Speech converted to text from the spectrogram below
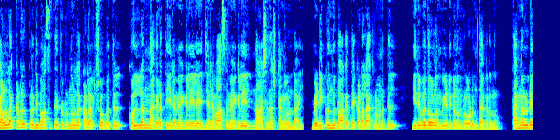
കള്ളക്കടൽ പ്രതിഭാസത്തെ തുടർന്നുള്ള കടൽക്ഷോഭത്തിൽ കൊല്ലം നഗര തീരമേഖലയിലെ ജനവാസ മേഖലയിൽ നാശനഷ്ടങ്ങളുണ്ടായി. വെടിക്കുന്ന് ഭാഗത്തെ കടലാക്രമണത്തിൽ ഇരുപതോളം വീടുകളും റോഡും തകർന്നു. തങ്ങളുടെ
